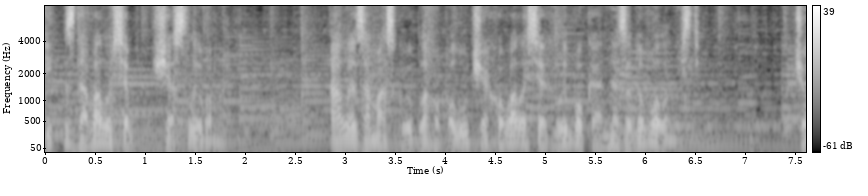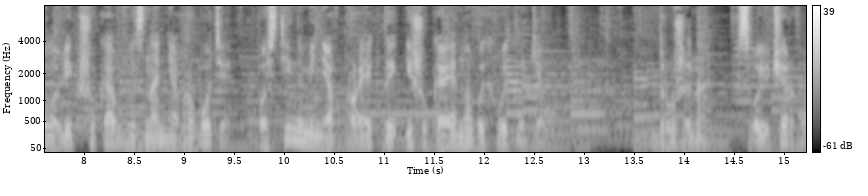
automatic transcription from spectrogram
і, здавалося б, щасливими. Але за маскою благополуччя ховалася глибока незадоволеність. Чоловік шукав визнання в роботі, постійно міняв проекти і шукає нових викликів. Дружина, в свою чергу,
